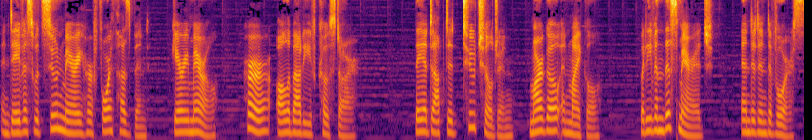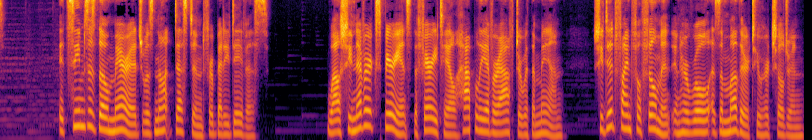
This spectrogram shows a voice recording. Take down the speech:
and Davis would soon marry her fourth husband, Gary Merrill, her All About Eve co star. They adopted two children, Margot and Michael, but even this marriage, ended in divorce. It seems as though marriage was not destined for Bette Davis. While she never experienced the fairy tale happily ever after with a man, she did find fulfillment in her role as a mother to her children.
